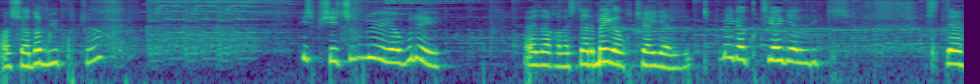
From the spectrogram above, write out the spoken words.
Aşağıda büyük kutu. Hiçbir şey çıkmıyor ya bu ne? Evet arkadaşlar mega kutuya geldik. Mega kutuya geldik. İşte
